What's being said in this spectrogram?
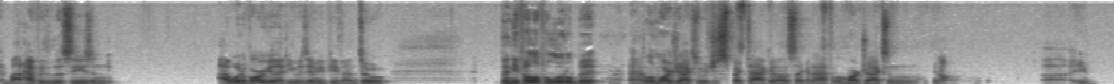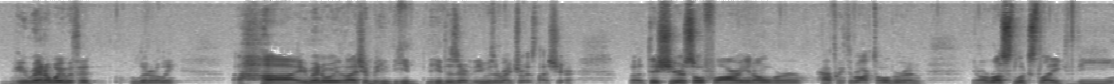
about halfway through the season, I would have argued that he was MVP then too. Then he fell off a little bit, and Lamar Jackson was just spectacular in the second half. And Lamar Jackson, you know, uh, he he ran away with it literally. Uh, he ran away with it last year, but he he he deserved it. He was the right choice last year. But this year so far, you know, we're halfway through October, and you know, Russ looks like the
